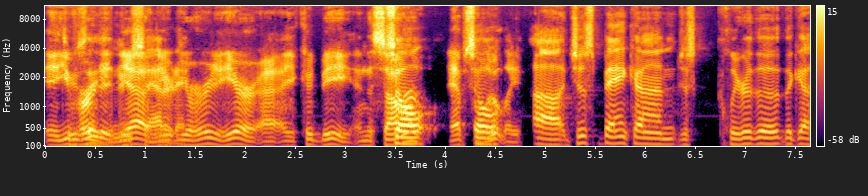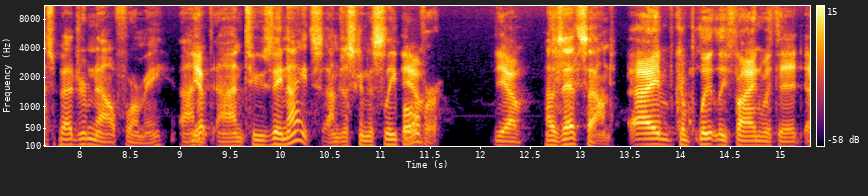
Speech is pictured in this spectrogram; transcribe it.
You've heard it, yeah. You, Saturday. you heard it here. Uh, it could be in the summer. So, Absolutely. uh, just bank on just clear the the guest bedroom now for me on Yep. on Tuesday nights. I'm just going to sleep Yeah. over. Yeah. How's that sound? I'm completely fine with it. Uh,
